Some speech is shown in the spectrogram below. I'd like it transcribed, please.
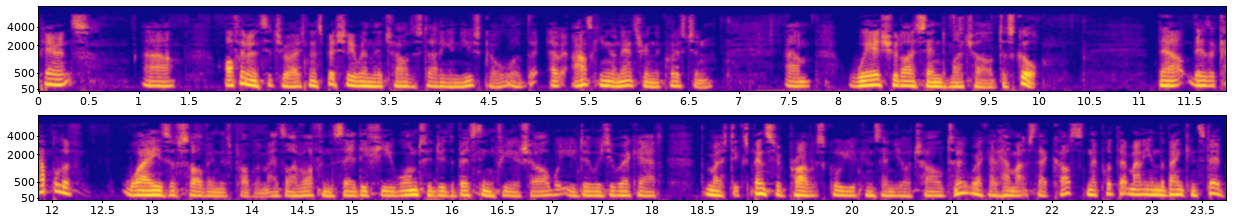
parents are often in a situation, especially when their child is starting a new school, asking and answering the question, um, where should I send my child to school? Now, there's a couple of ways of solving this problem. As I've often said, if you want to do the best thing for your child, what you do is you work out the most expensive private school you can send your child to, work out how much that costs, and then put that money in the bank instead.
